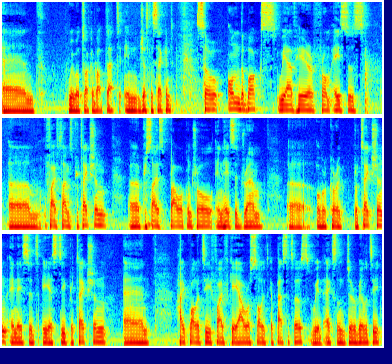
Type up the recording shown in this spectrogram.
and we will talk about that in just a second. So on the box we have here from Asus um, 5 times protection, uh, precise power control, enhanced RAM uh, overcurrent protection, enhanced ESD protection, and high quality 5k hour solid capacitors with excellent durability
